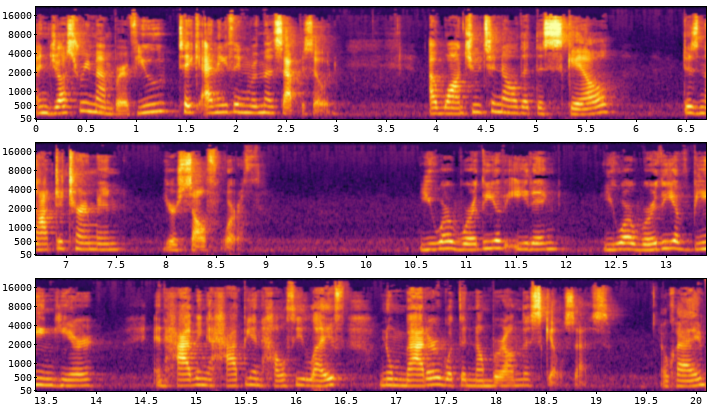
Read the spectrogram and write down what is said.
And just remember if you take anything from this episode, I want you to know that the scale does not determine your self worth. You are worthy of eating, you are worthy of being here and having a happy and healthy life, no matter what the number on the scale says. Okay?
